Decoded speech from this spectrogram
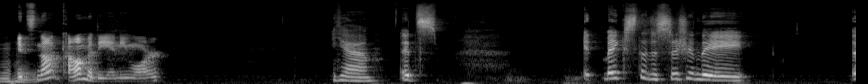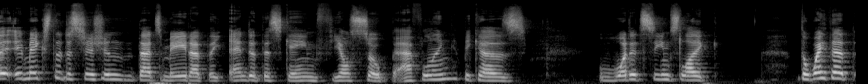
Mhm. It's not comedy anymore. Yeah, it's it makes the decision they it it makes the decision that's made at the end of this game feel so baffling because what it seems like the way that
